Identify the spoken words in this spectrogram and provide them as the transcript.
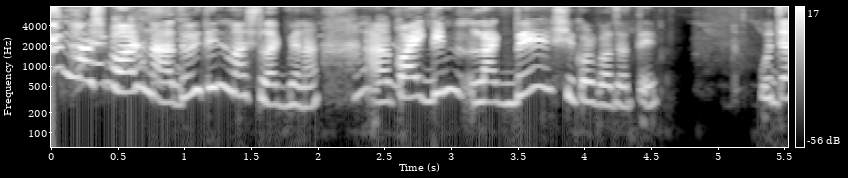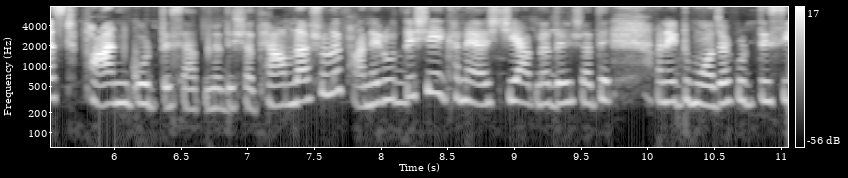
তিন মাস পর না, দুই তিন মাস লাগবে না। আর কয়েকদিন লাগবে শিকড় গজাতে। ও জাস্ট ফান করতেছে আপনাদের সাথে। আমরা আসলে ফানের উদ্দেশ্যে এখানে আসছি, আপনাদের সাথে মানে একটু মজা করতেছি।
